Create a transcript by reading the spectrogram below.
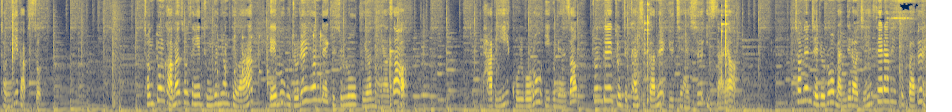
전기밥솥. 전통 가마솥의 둥근 형태와 내부 구조를 현대 기술로 구현하여서 밥이 골고루 익으면서 쫀득쫀득한 식감을 유지할 수 있어요. 천연 재료로 만들어진 세라믹 솥밥은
